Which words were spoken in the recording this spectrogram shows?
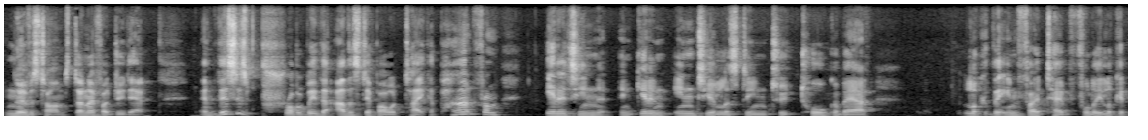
Nervous times. Don't know if I'd do that. And this is probably the other step I would take. Apart from editing and getting into your listing to talk about look at the info tab fully, look at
